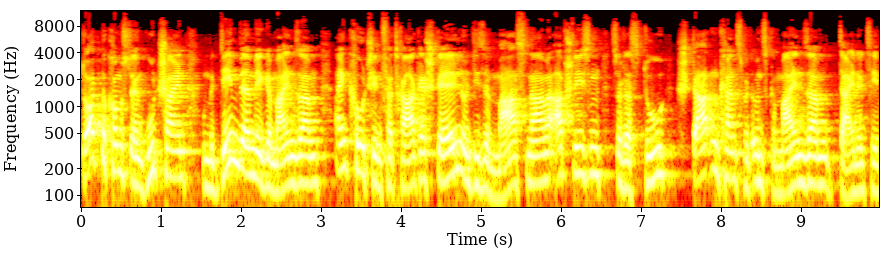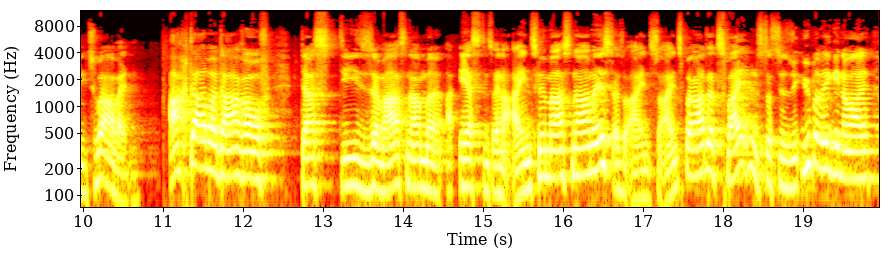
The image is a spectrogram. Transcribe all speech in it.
Dort bekommst du einen Gutschein und mit dem werden wir gemeinsam einen Coaching-Vertrag erstellen und diese Maßnahme abschließen, sodass du starten kannst, mit uns gemeinsam deine Themen zu bearbeiten. Achte aber darauf, dass diese Maßnahme erstens eine Einzelmaßnahme ist, also eins zu eins Berater. Zweitens, dass du sie überregional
